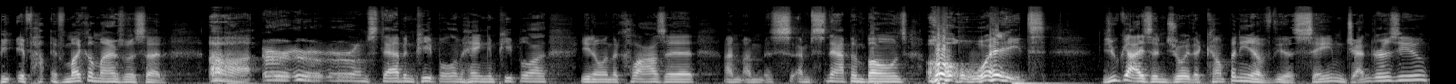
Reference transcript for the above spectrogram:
if if Michael Myers would have said, ah, er, er, er, I'm stabbing people, I'm hanging people on, you know, in the closet, I'm, I'm, I'm snapping bones. Oh, wait, you guys enjoy the company of the same gender as you?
